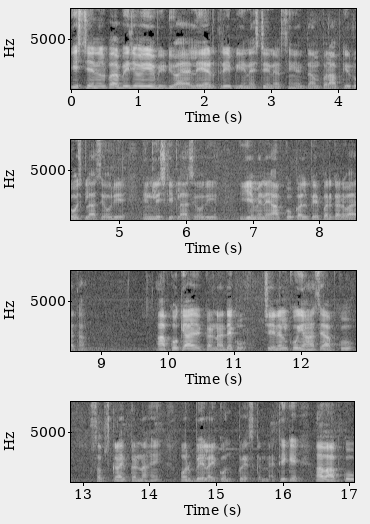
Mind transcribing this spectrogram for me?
इस चैनल पर अभी जो ये वीडियो आया, layer three P N S T nursing exam पर आपकी रोज़ क्लासें हो रही है, इंग्लिश की क्लासें हो रही है, ये मैंने आपको कल पेपर करवाया था। आपको क्या करना है? देखो, चैनल को यहाँ से आपको सब्सक्राइब करना है और बेल आइकॉन प्रेस करना है, ठीक है? अब आपको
